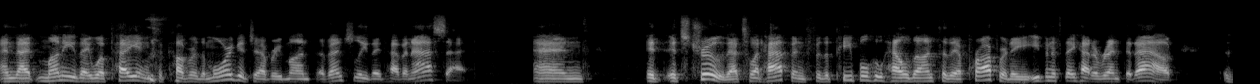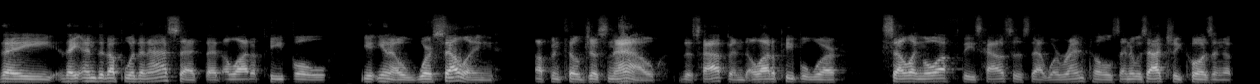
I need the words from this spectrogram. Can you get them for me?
and that money they were paying to cover the mortgage every month, eventually they'd have an asset. And it, it's true. That's what happened for the people who held on to their property, even if they had to rent it out. They they ended up with an asset that a lot of people, you, you know, were selling up until just now. This happened. A lot of people were selling off these houses that were rentals, and it was actually causing a,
